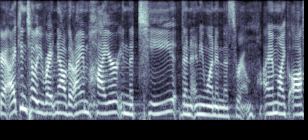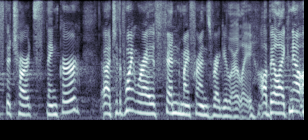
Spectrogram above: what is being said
Okay, I can tell you right now that I am higher in the T than anyone in this room. I am like off the charts thinker uh, to the point where I offend my friends regularly. I'll be like, no,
